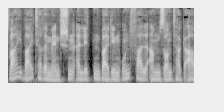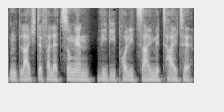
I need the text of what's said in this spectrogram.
Zwei weitere Menschen erlitten bei dem Unfall am Sonntagabend leichte Verletzungen, wie die Polizei mitteilte.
